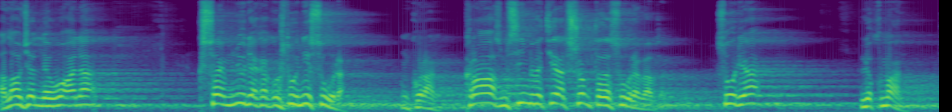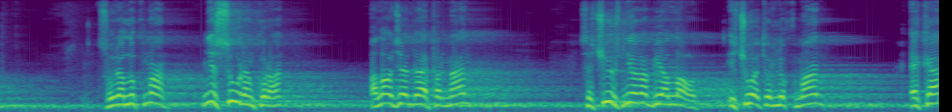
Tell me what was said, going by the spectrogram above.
Allahu xhallahu ala kësaj mënyre ia ka kushtu një sure në Kur'an. Krahas mësimeve të tjera të shumta të sureve apo. Surja Lukman. Sura Lukman, një sura në Kur'an. Allahu xhallahu e përmend se qysh një rob i Allahut, i quajtur Lukman, e ka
